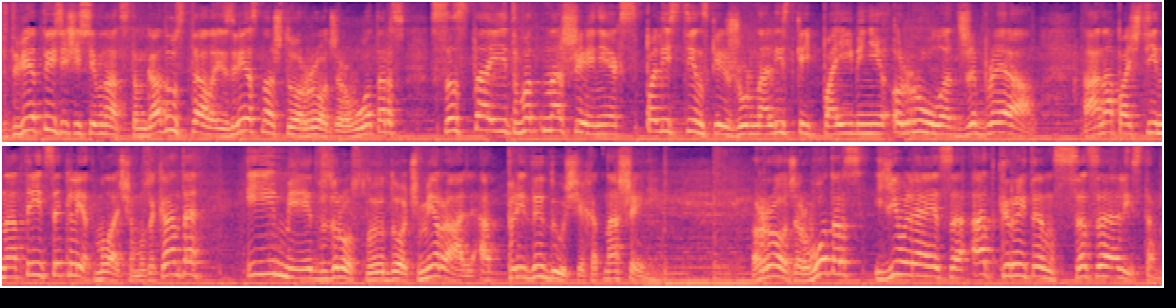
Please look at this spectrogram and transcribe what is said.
В 2017 году стало известно, что Роджер Уотерс состоит в отношениях с палестинской журналисткой по имени Рула Джебреал – она почти на 30 лет младше музыканта и имеет взрослую дочь Мираль от предыдущих отношений. Роджер Уотерс является открытым социалистом.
